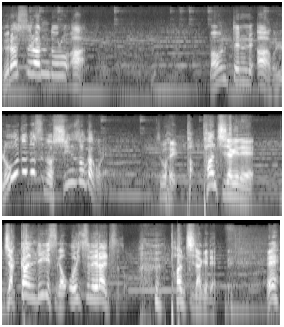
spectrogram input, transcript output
グラスランドロ、あ、マウンテンレ、あ、これロードボスの心臓か、これ。すごい。パ、パンチだけで、若干リリスが追い詰められてたぞ。パンチだけで。え？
